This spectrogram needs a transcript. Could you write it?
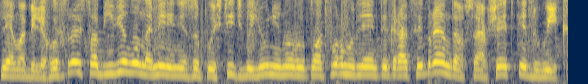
для мобильных устройств объявил о намерении запустить в июне новую платформу для интеграции брендов, сообщает Edweek.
